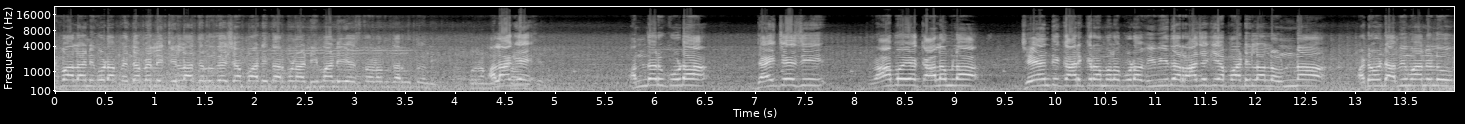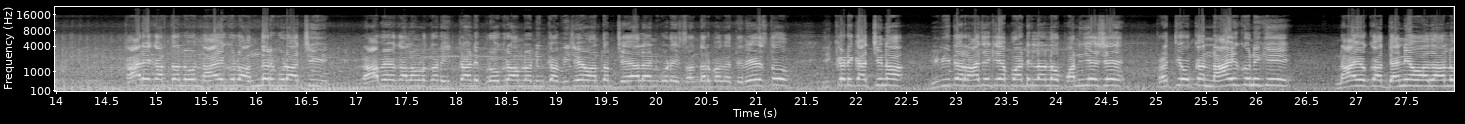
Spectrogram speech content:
ఇవ్వాలని కూడా పెద్దపల్లి జిల్లా తెలుగుదేశం పార్టీ తరఫున డిమాండ్ చేసుకోవడం జరుగుతుంది. అలాగే అందరూ కూడా దయచేసి రాబోయే కాలంలో జయంతి కార్యక్రమంలో కూడా వివిధ రాజకీయ పార్టీలలో ఉన్న అటువంటి అభిమానులు కార్యకర్తలు నాయకులు అందరూ కూడా వచ్చి రాబోయే కాలంలో కూడా ఇట్లాంటి ప్రోగ్రాంలను ఇంకా విజయవంతం చేయాలని కూడా ఈ సందర్భంగా తెలియజేస్తూ ఇక్కడికి వచ్చిన వివిధ రాజకీయ పార్టీలలో పనిచేసే ప్రతి ఒక్క నాయకునికి నా యొక్క ధన్యవాదాలు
